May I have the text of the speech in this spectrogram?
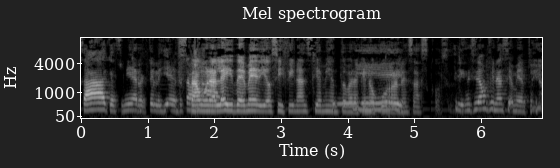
Saquen su mierda, que leyendo. estoy Está una ley de medios y financiamiento para que no ocurran esas cosas. Sí, necesitamos financiamiento, yo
